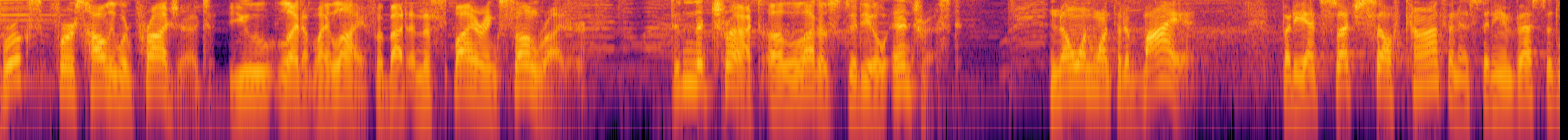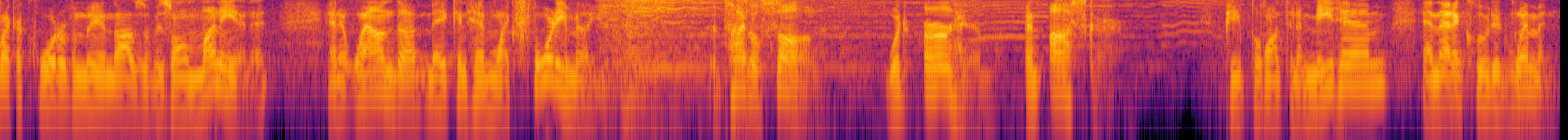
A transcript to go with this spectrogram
Brooks' first Hollywood project, You Light Up My Life, about an aspiring songwriter, didn't attract a lot of studio interest. No one wanted to buy it, but he had such self confidence that he invested like a quarter of a million dollars of his own money in it, and it wound up making him like 40 million. The title song would earn him an Oscar. People wanted to meet him, and that included women.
